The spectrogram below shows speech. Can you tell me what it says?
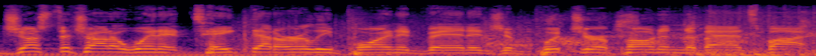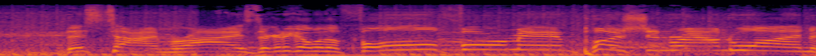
just to try to win it, take that early point advantage and put your opponent in a bad spot. This time, Rise, they're going to go with a full four man push in round one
